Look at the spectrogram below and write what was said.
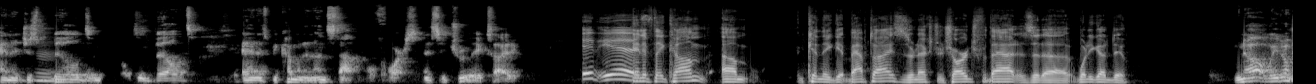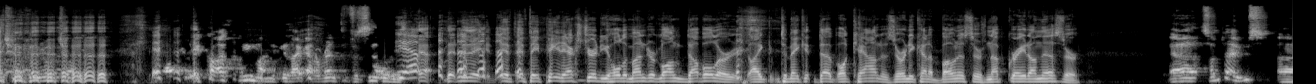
and it just mm. builds and builds and builds, and it's becoming an unstoppable force. And it's truly exciting. It is. And if they come, um, can they get baptized? Is there an extra charge for that? Is it uh what do you got to do? No, we don't. We don't charge. it costs me money because I got to rent the facility. Yep. Yeah. They, if, if they paid extra, do you hold them under long double or like to make it double count? Is there any kind of bonus? There's an upgrade on this or? Uh, sometimes uh,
